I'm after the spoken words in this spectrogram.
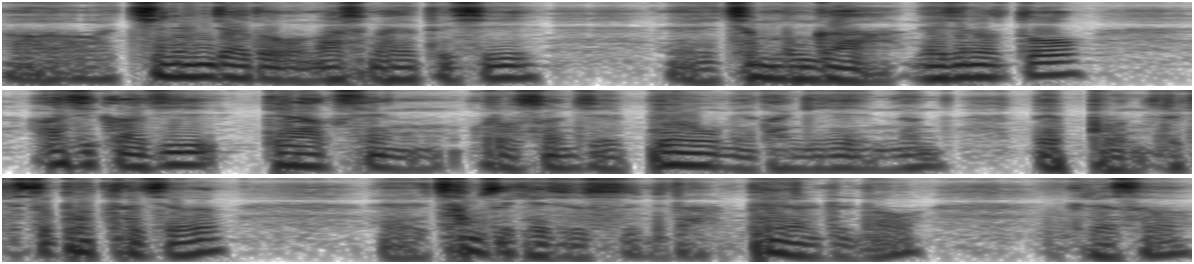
어 진행자도 말씀하셨듯이 에, 전문가 내지는 또 아직까지 대학생으로서 이제 배움의 단계에 있는 몇 분 이렇게 서포터즈 에, 참석해 주셨습니다. 패널로 그래서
